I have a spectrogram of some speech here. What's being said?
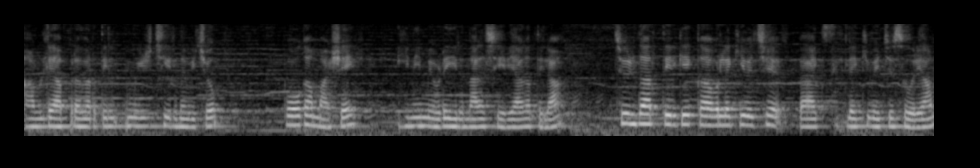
അവളുടെ ആ പ്രവൃത്തിയിൽ വീഴ്ചയിരുന്ന് വെച്ചു പോകാം മാഷേ ഇനിയും ഇവിടെ ഇരുന്നാൽ ശരിയാകത്തില്ല. ചുരിദാർ തിരികെ കവറിലേക്ക് വെച്ച് ബാക്ക് സീറ്റിലേക്ക് വെച്ച് സൂര്യ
